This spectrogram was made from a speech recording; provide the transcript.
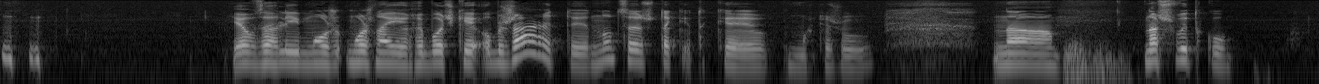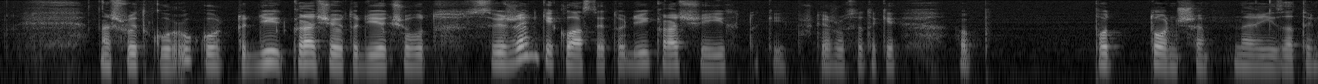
Я взагалі можу, можна і грибочки обжарити, ну це ж таке, таке, кажу, на, на швидку. На швидку руку. Тоді краще, тоді, якщо от свіженькі класти, тоді краще їх такі, скажу, все-таки е, потонше нарізати.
